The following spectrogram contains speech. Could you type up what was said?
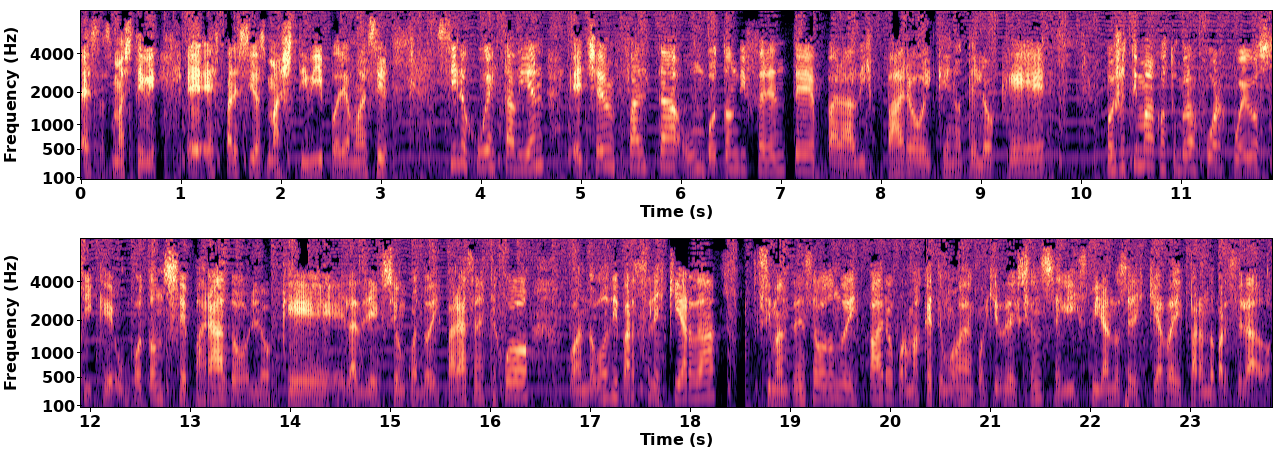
eso, Smash TV. Eh, es parecido a Smash TV, podríamos decir. Si lo jugué está bien, eché en falta un botón diferente para disparo y que no te loquee. Pues yo estoy más acostumbrado a jugar juegos y que un botón separado, lo que la dirección cuando disparas en este juego, cuando vos disparas a la izquierda, si mantienes el botón de disparo, por más que te muevas en cualquier dirección, seguís mirando hacia la izquierda y disparando para ese lado.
